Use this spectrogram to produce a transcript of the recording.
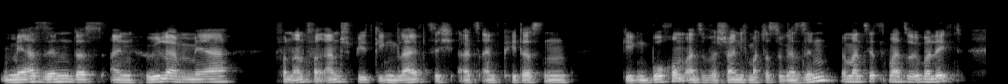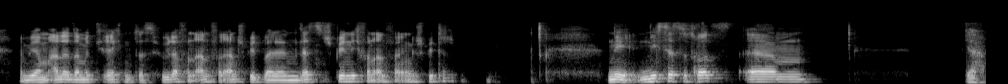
mehr Sinn, dass ein Höhler mehr von Anfang an spielt gegen Leipzig als ein Petersen gegen Bochum. Also wahrscheinlich macht das sogar Sinn, wenn man es jetzt mal so überlegt. Wir haben alle damit gerechnet, dass Höhler von Anfang an spielt, weil er im letzten Spiel nicht von Anfang an gespielt hat. Nee, nichtsdestotrotz, ähm, ja,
